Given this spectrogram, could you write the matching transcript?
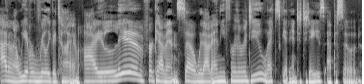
I don't know, we have a really good time. I live for Kevin. So without any further ado, let's get into today's episode.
